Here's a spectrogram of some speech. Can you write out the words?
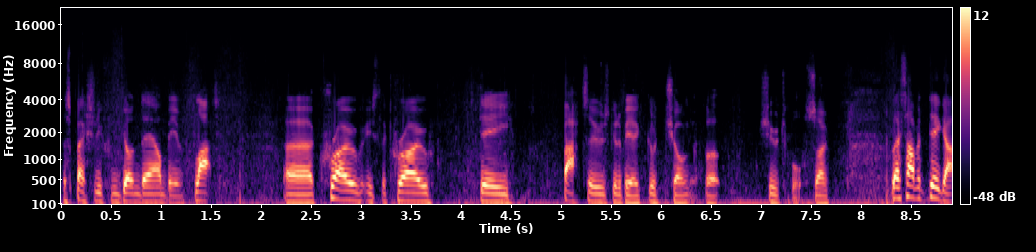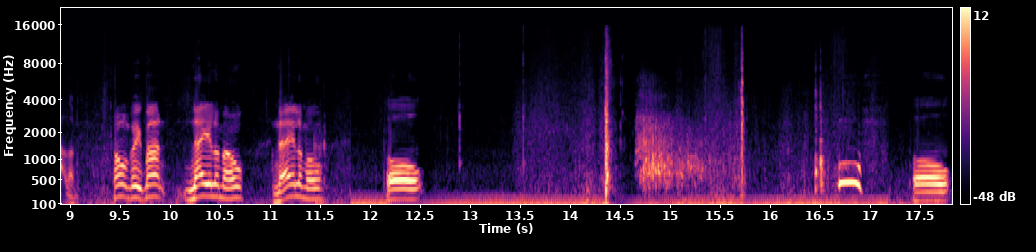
especially from gun down being flat. Uh, crow is the crow. D, Battue is going to be a good chunk, but shootable. So let's have a dig at them. Come on, big man. Nail them all. Nail them all. Pull. Woo. Pull.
